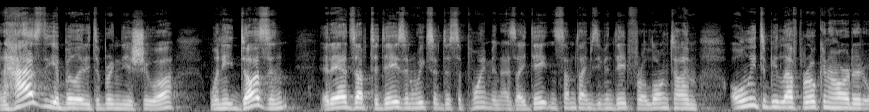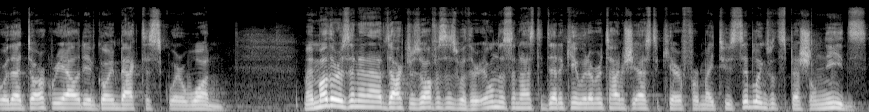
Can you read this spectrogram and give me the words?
and has the ability to bring the Yeshua, when He doesn't, it adds up to days and weeks of disappointment as I date and sometimes even date for a long time, only to be left brokenhearted or that dark reality of going back to square one. My mother is in and out of doctor's offices with her illness and has to dedicate whatever time she has to care for my two siblings with special needs.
